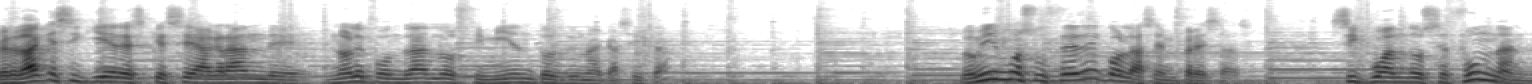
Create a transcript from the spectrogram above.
¿Verdad que si quieres que sea grande no le pondrás los cimientos de una casita? Lo mismo sucede con las empresas. Si cuando se fundan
